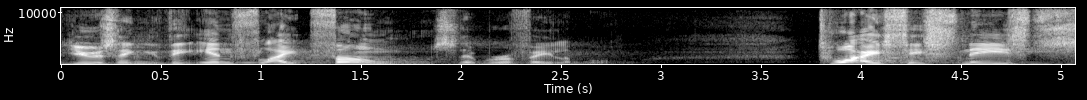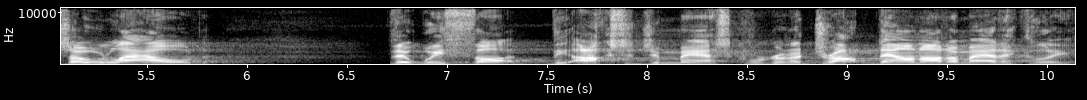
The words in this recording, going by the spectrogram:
using the in flight phones that were available. Twice he sneezed so loud that we thought the oxygen mask were going to drop down automatically.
